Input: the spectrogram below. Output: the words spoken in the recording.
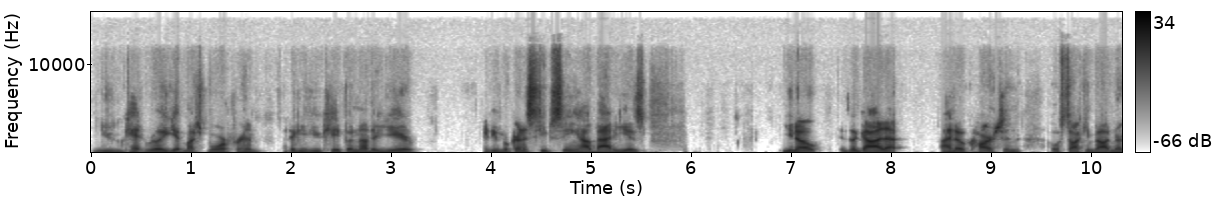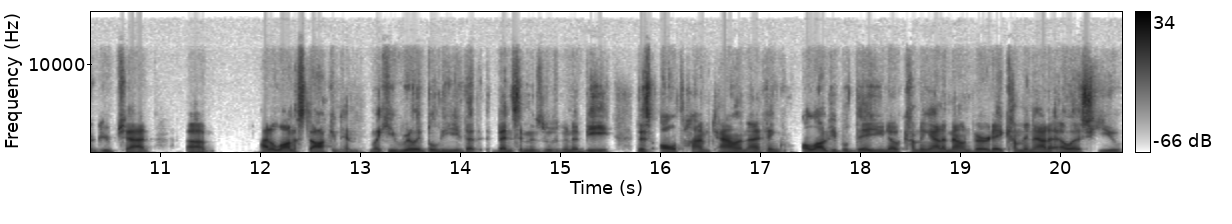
you can't really get much more for him. I think if you keep another year, people are going to keep seeing how bad he is. You know, it's a guy that I know Carson I was talking about in our group chat. Uh, had a lot of stock in him. Like he really believed that Ben Simmons was going to be this all-time talent. And I think a lot of people did, you know, coming out of Montverde, coming out of LSU,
